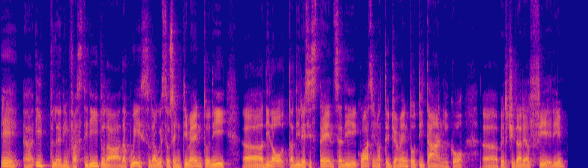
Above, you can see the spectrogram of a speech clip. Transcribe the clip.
e uh, Hitler, infastidito da, da, questo, da questo sentimento di, uh, di, lotta, di resistenza, di quasi un atteggiamento titanico, uh, per citare Alfieri,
